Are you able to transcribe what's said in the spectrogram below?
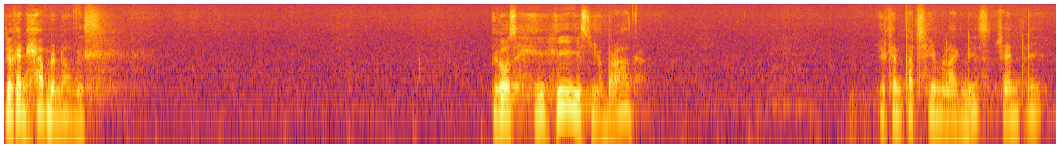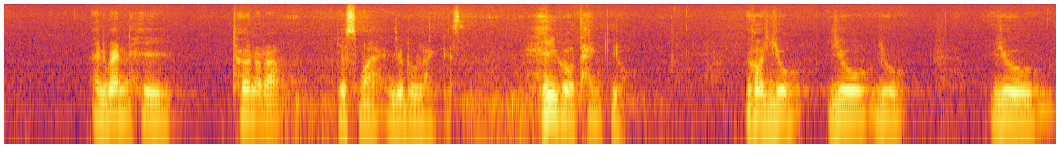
you can help the novice. Because he, he is your brother. You can touch him like this gently, and when he turn around, you smile and you do like this. He will thank you because you you you you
